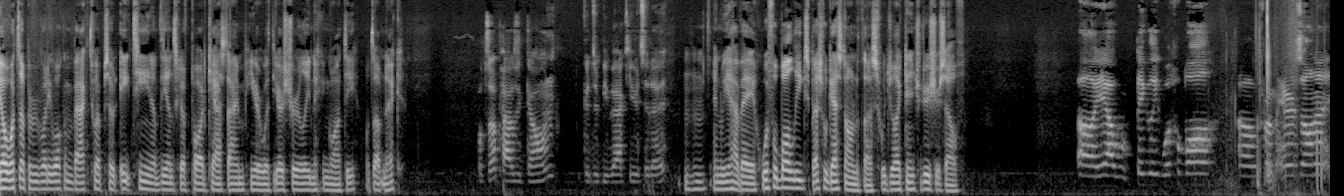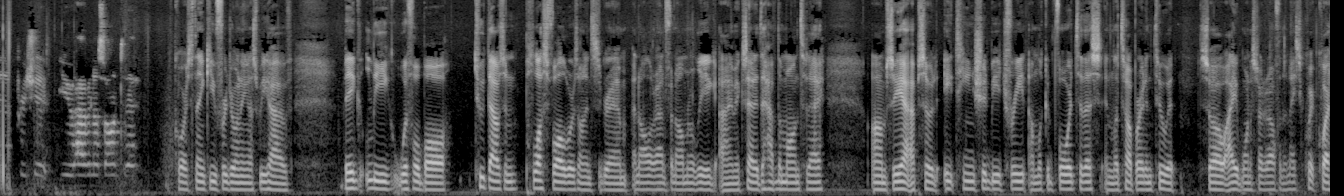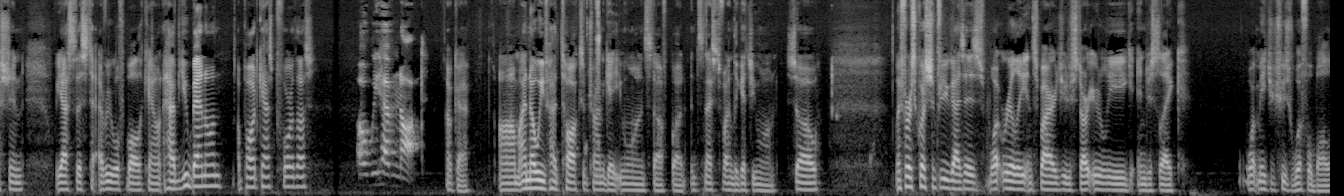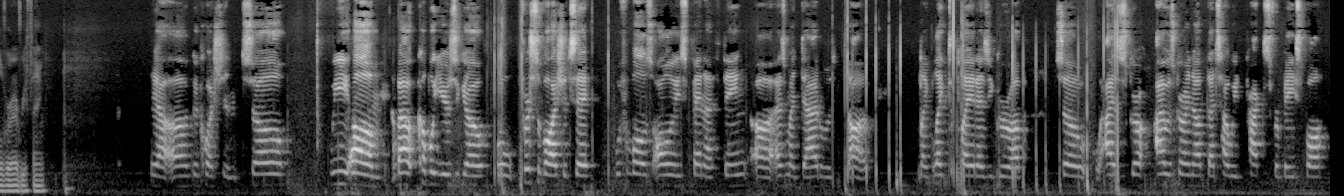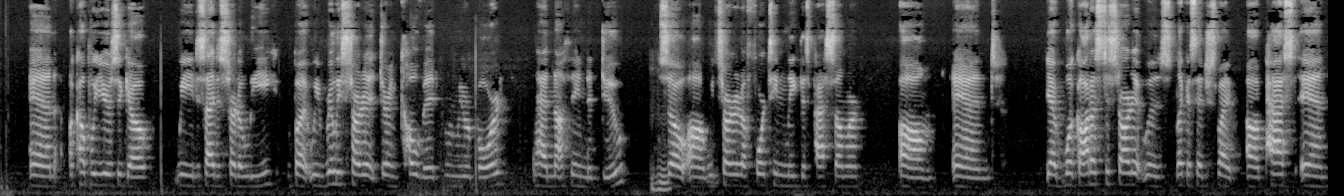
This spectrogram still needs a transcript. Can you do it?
Yo, what's up, everybody? Welcome back to episode 18 of the Unscuffed Podcast. I'm here with yours truly, Nick and Guanti. What's up, Nick? What's up? How's it going? Good to be back here today. hmm And we have a Wiffle Ball League special guest on with us. Would you like to introduce yourself? Uh, yeah, Big League Wiffle Ball uh, from Arizona, and appreciate you having us on today. Of course, thank you for joining us. We have Big League Wiffle Ball, 2,000 plus followers on Instagram, an all around phenomenal league. I'm excited to have them on today. Um, so, yeah, episode 18 should be a treat. I'm looking forward to this, and let's hop right into it. So, I want to start it off with a nice quick question. We ask this to every Wiffle Ball account. Have you been on a podcast before with us? Oh, we have not. Okay. Um, I know we've had talks of trying to get you on and stuff, but it's nice to finally get you on. So, my first question for you guys is what really inspired you to start your league and just like what made you choose wiffle ball over everything? Yeah, uh, good question. So, we, um, about a couple years ago, well, first of all, I should say, wiffle ball has always been a thing, uh, as my dad was, uh, like, liked to play it as he grew up. So, as gr- I was growing up, that's how we'd practice for baseball. And a couple years ago, we decided to start a league, but we really started it during COVID when we were bored and had nothing to do. Mhm. So uh, we started a 14 league this past summer, um, and yeah, what got us to start it was, like I said, just my uh, past and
